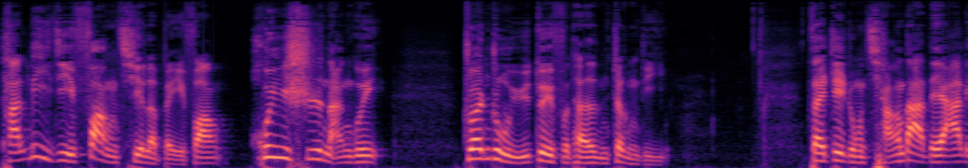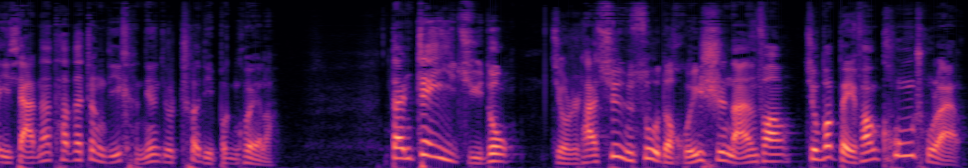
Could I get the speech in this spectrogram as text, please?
他立即放弃了北方，挥师南归，专注于对付他的政敌。在这种强大的压力下，那他的政敌肯定就彻底崩溃了。但这一举动，就是他迅速的回师南方，就把北方空出来了。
